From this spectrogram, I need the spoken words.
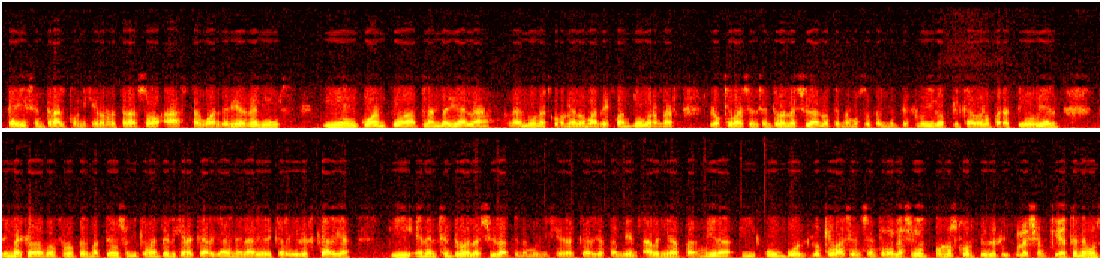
Calle Central con ligero retraso hasta Guarderías del IMSS y en cuanto a Plan de Ayala, La Luna, Coronel Omar de Juan Dubernas, lo que va hacia el centro de la ciudad, lo tenemos totalmente fluido, aplicado el operativo bien. El mercado Adolfo López Mateos, únicamente ligera carga en el área de carga y descarga. Y en el centro de la ciudad tenemos ligera carga también Avenida Palmira y Lo que va hacia el centro de la ciudad por los cortes de circulación que ya tenemos.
